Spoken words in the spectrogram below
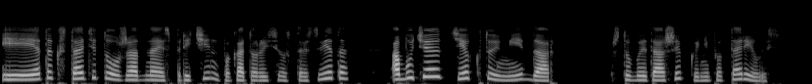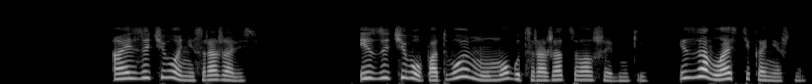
И это, кстати, тоже одна из причин, по которой сестры Света обучают тех, кто имеет дар, чтобы эта ошибка не повторилась. А из-за чего они сражались? Из-за чего, по-твоему, могут сражаться волшебники? Из-за власти, конечно.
